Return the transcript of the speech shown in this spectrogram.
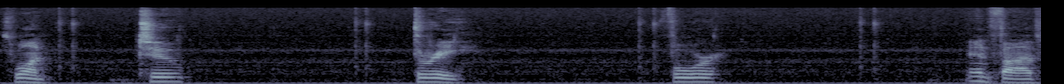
It's one, two, three, four, and five.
